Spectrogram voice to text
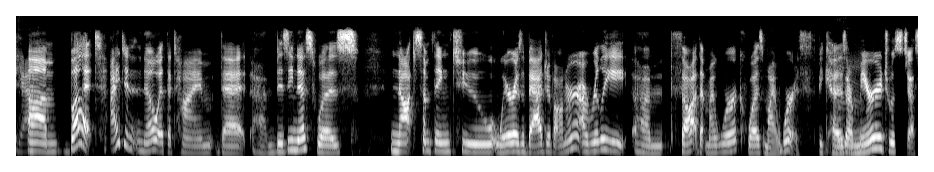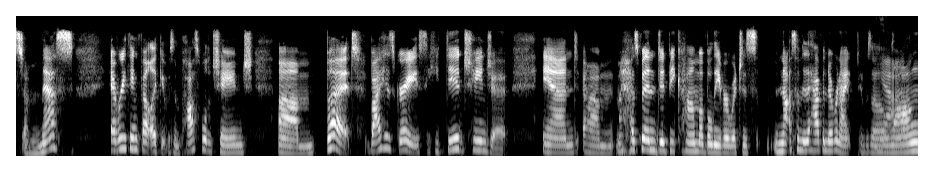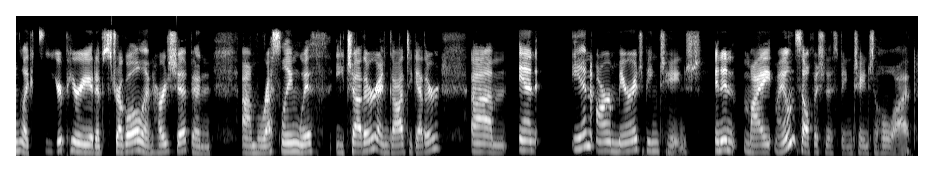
Yeah. Um, but I didn't know at the time that um, busyness was not something to wear as a badge of honor. I really um, thought that my work was my worth because our Mm. marriage was just a mess. Everything felt like it was impossible to change. Um, but by his grace, he did change it. And um, my husband did become a believer, which is not something that happened overnight. It was a Yeah. long, like, two year period of struggle and hardship and um, wrestling with each other and God together. Um, and in our marriage being changed, and in my my own selfishness being changed a whole lot,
